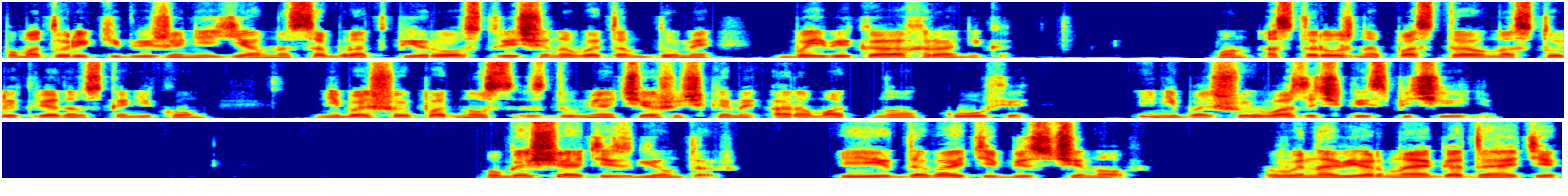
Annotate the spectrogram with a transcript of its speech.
по моторике движения явно собрат первого встреченного в этом доме боевика-охранника. Он осторожно поставил на столик рядом с коньяком небольшой поднос с двумя чашечками ароматного кофе и небольшой вазочкой с печеньем. «Угощайтесь, Гюнтер, и давайте без чинов. Вы, наверное, гадаете,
